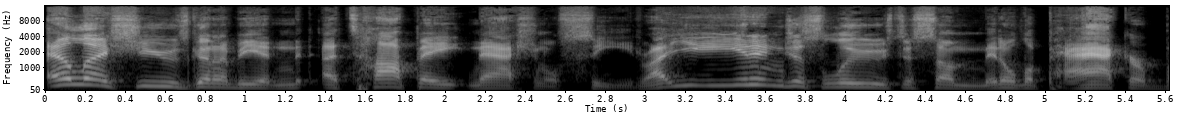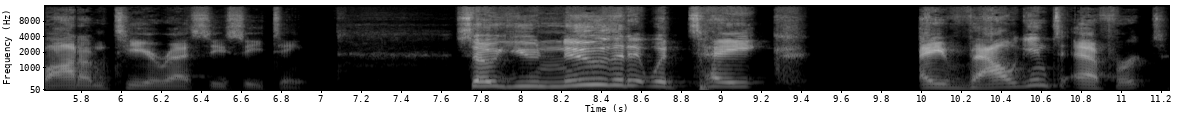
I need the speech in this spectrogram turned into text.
LSU is going to be a, a, top eight national seed, right? You, you, didn't just lose to some middle of the pack or bottom tier SEC team. So you knew that it would take a valiant effort.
